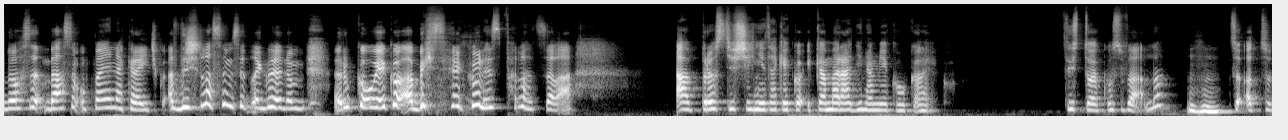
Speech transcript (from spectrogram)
byla jsem, byla jsem úplně na krajíčku a držela jsem se takhle jenom rukou, jako abych se jako nespadla celá. A prostě všichni tak jako i kamarádi na mě koukali, jako ty jsi to jako zvládla? Mm-hmm. Co a co?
